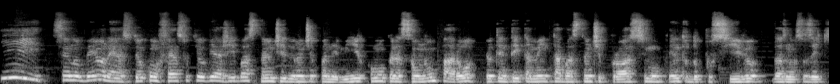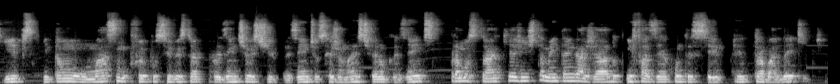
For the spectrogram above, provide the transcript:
E, sendo bem honesto, eu confesso que eu viajei bastante durante a pandemia, como a operação não parou, eu tentei também estar bastante próximo, dentro do possível, das nossas equipes. Então, o máximo que foi possível estar presente, eu estive presente, os regionais estiveram presentes, para mostrar que a gente também está engajado em fazer acontecer o trabalho da equipe.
